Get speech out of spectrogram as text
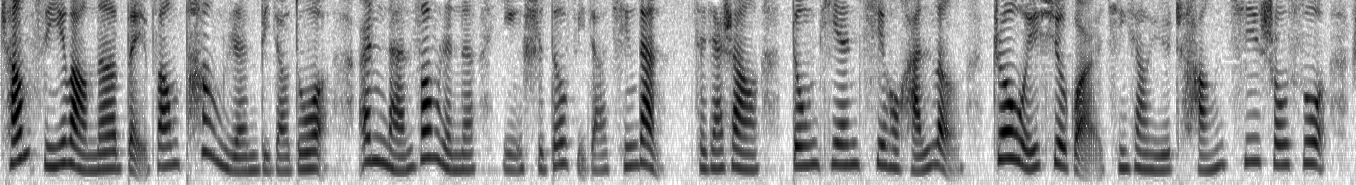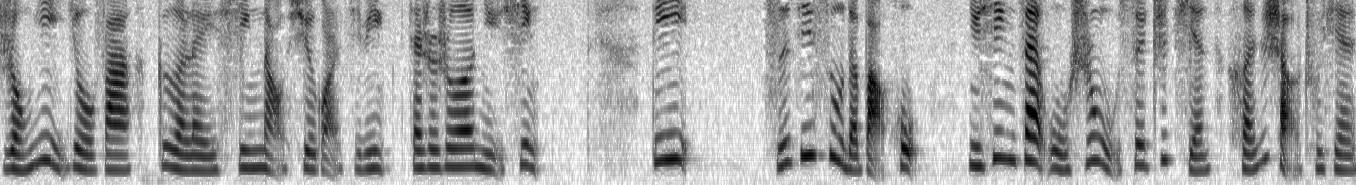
长此以往呢，北方胖人比较多，而南方人呢饮食都比较清淡。再加上冬天气候寒冷，周围血管倾向于长期收缩，容易诱发各类心脑血管疾病。再说说女性，第一，雌激素的保护。女性在五十五岁之前很少出现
